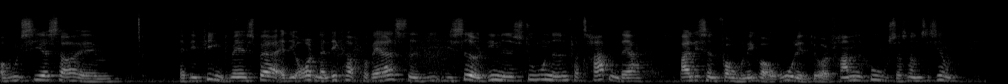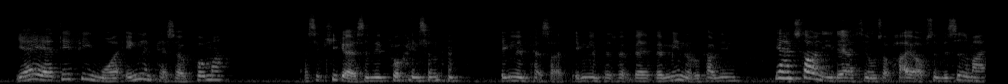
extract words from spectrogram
Og hun siger så, øh, at det er fint med at spørge, at det i orden at ligge her på værelset. Vi, vi sidder jo lige nede i stuen neden for trappen der, bare lige sådan for, at hun ikke var urolig, det var et fremmed hus og sådan. Så siger hun, ja ja, det er fint mor, englen passer jo på mig. Og så kigger jeg sådan lidt på hende sådan, England passer, England passer, hvad, hvad mener du, Karoline? Ja, han står lige der, siger hun så peger op sådan ved siden af mig.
